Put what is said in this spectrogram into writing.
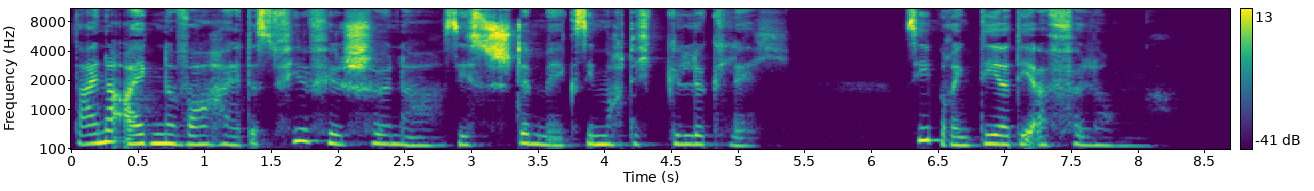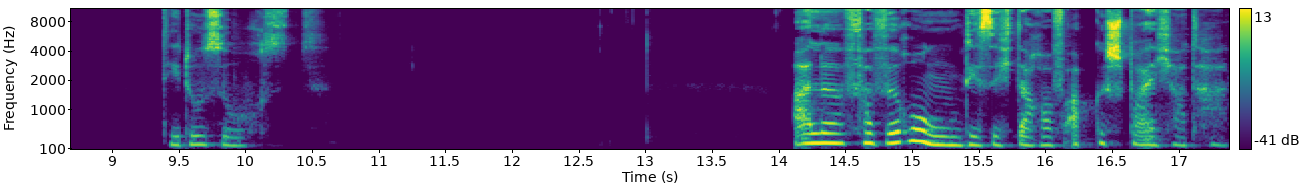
Deine eigene Wahrheit ist viel, viel schöner, sie ist stimmig, sie macht dich glücklich. Sie bringt dir die Erfüllung, die du suchst. Alle Verwirrung, die sich darauf abgespeichert hat,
